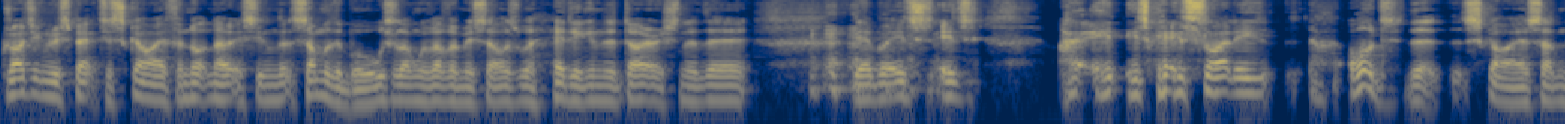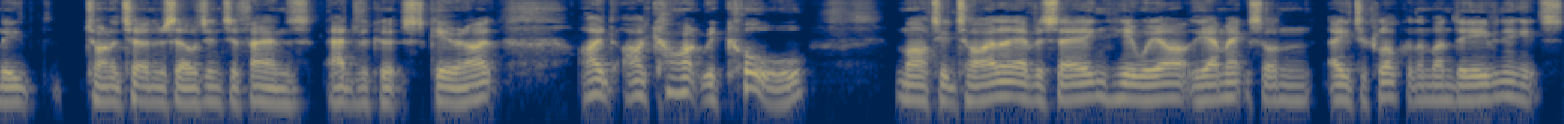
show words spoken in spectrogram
grudging respect to Sky for not noticing that some of the balls, along with other missiles, were heading in the direction of their. yeah, but it's it's it's it's slightly odd that Sky are suddenly trying to turn themselves into fans advocates. Kieran, I I, I can't recall. Martin Tyler ever saying, "Here we are at the Amex on eight o'clock on a Monday evening. It's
